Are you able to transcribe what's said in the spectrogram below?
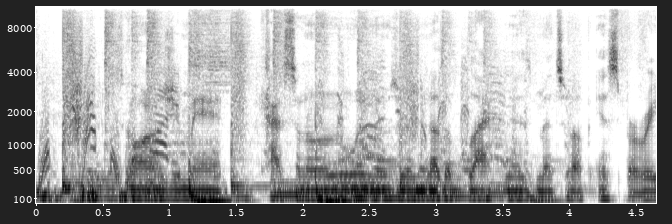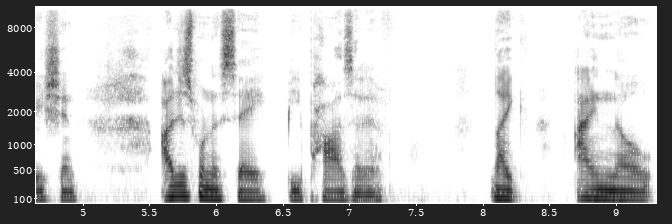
What's going on, your man? Casanova Williams with another Black Men's Mental Health Inspiration. I just want to say, be positive. Like, I know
